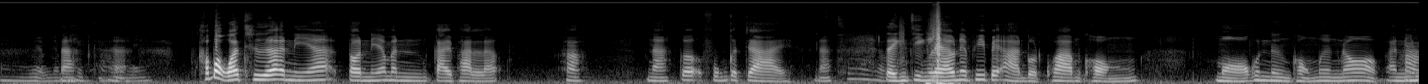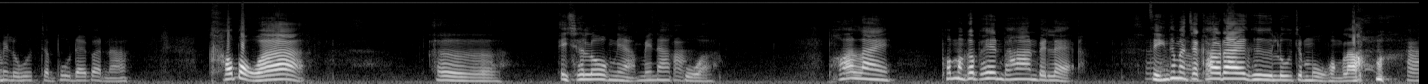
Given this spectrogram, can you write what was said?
อืมเหมือนยังไม่เห็นข่าวอะนี้เขาบอกว่าเชื้ออันเนี้ย ตอนเนี้ยมันกลายพันธุ์แล้วค่ะ นะก็ฟุ้งกระจาย นะใช่ค่ะแต่จริง ๆ แล้วเนี่ยพี่ไปอ่านบทความของหมอคนหนึ่งของเมืองนอก อันนี้ไม่รู้จะพูดได้ป่ะนะ เขาบอกว่า เออไอเชื้อโรคเนี่ย ไม่น่ากลัว เพราะอะไร เพราะมันก็เพ่นพ่านไปแหละใช่สิ่งที่มันจะเข้าได้คือรูจมูกของเรา ค่ะ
